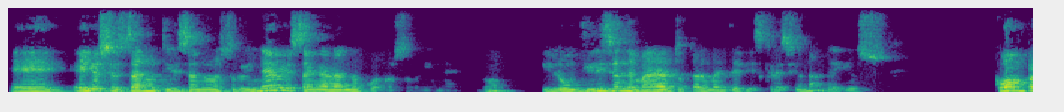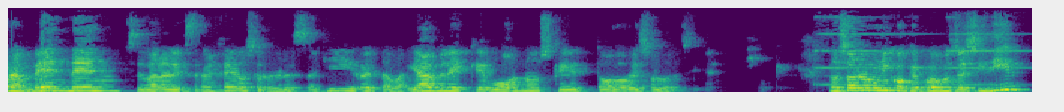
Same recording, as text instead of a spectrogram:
Eh, ellos están utilizando nuestro dinero y están ganando con nuestro dinero, ¿no? Y lo utilizan de manera totalmente discrecional. Ellos compran, venden, se van al extranjero, se regresan aquí, renta variable, qué bonos, qué todo eso lo deciden. Nosotros lo único que podemos decidir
